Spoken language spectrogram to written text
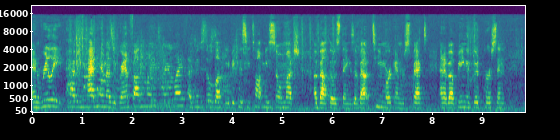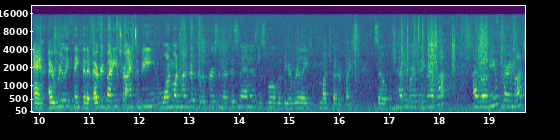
And really, having had him as a grandfather my entire life, I've been so lucky because he taught me so much about those things, about teamwork and respect, and about being a good person. And I really think that if everybody tried to be one one hundredth of the person that this man is, this world would be a really much better place. So happy birthday, Grandpa. I love you very much.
